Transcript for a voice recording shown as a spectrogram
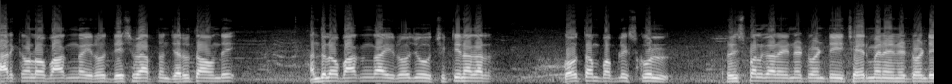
కార్యక్రమంలో భాగంగా ఈరోజు దేశవ్యాప్తం జరుగుతూ ఉంది. అందులో భాగంగా ఈరోజు Chittinagar Gautam public school principal గారు అయినటువంటి చైర్మన్ అయినటువంటి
